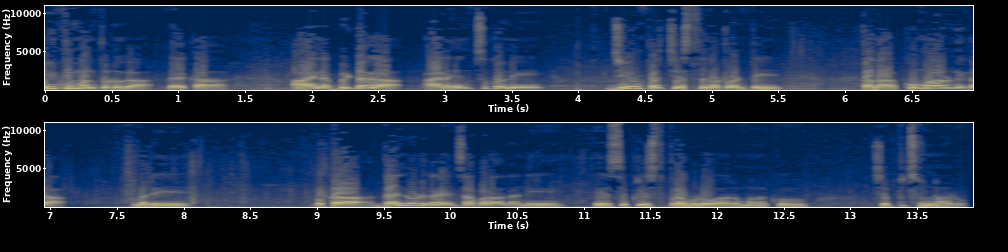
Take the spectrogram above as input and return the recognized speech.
నీతిమంతుడుగా లేక ఆయన బిడ్డగా ఆయన ఎంచుకొని జీవింపచేస్తున్నటువంటి తన కుమారునిగా మరి ఒక ధన్యుడిగా ఎంచబడాలని యేసుక్రీస్తు ప్రభుల వారు మనకు చెప్పుచున్నాడు.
